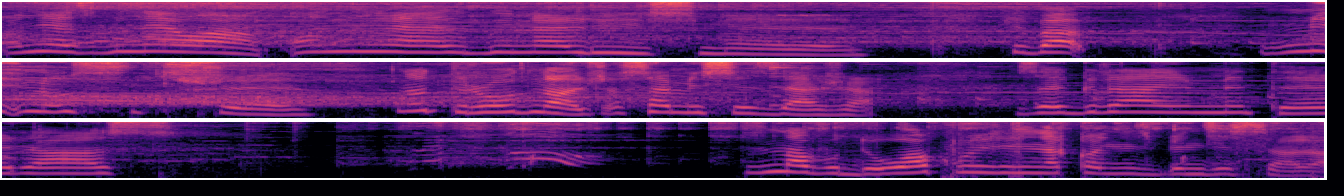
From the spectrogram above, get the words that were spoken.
O nie, zginęłam. O nie, zginęliśmy. Chyba minus 3. No trudno, czasami się zdarza. Zagrajmy teraz. Znowu duo, później na koniec będzie solo.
